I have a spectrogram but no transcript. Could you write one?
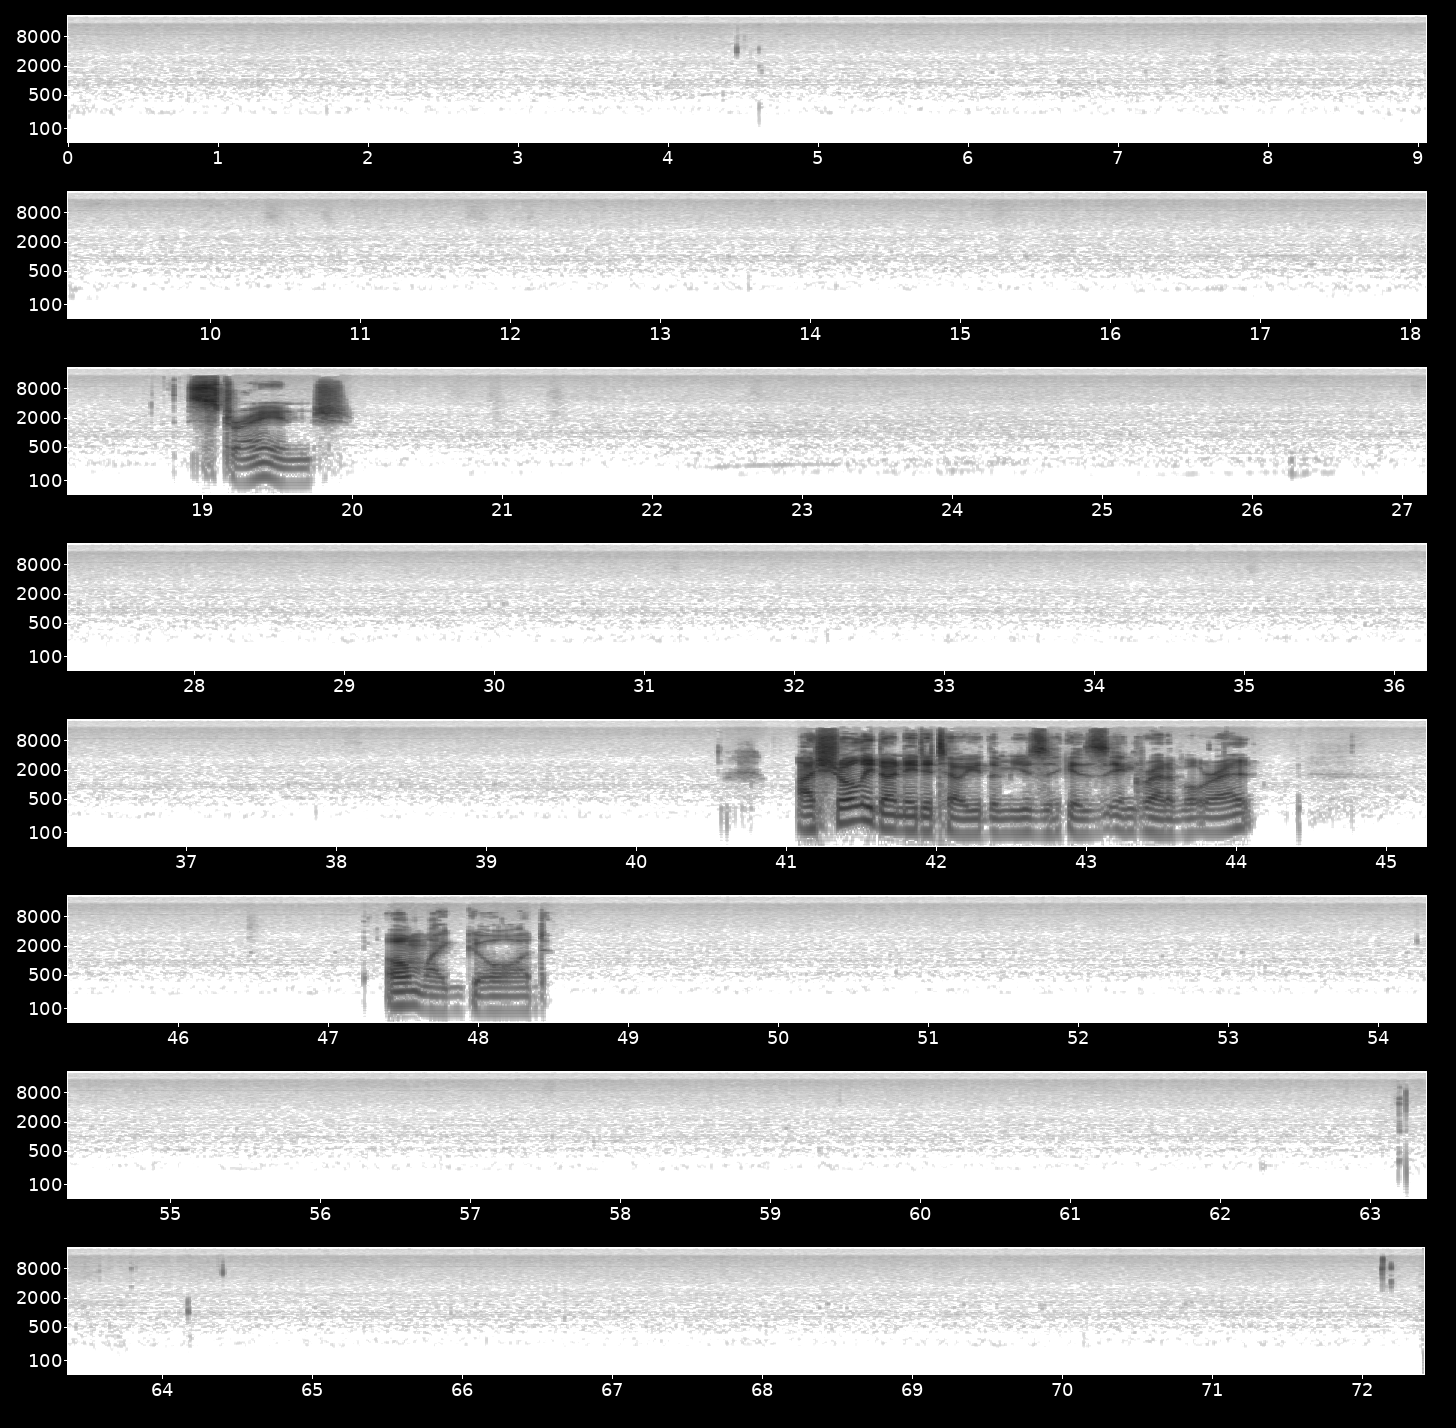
Strange. I surely don't need to tell you the music is incredible, right? Oh my god.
